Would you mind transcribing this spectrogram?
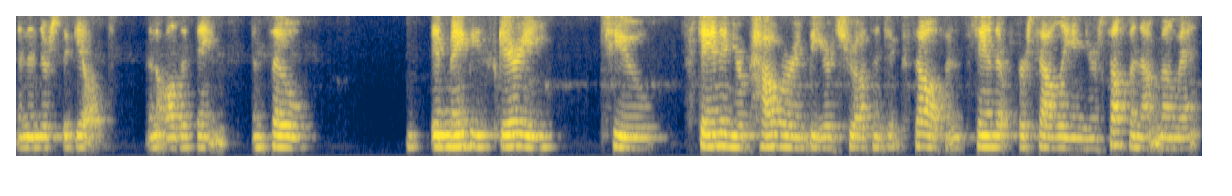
and then there's the guilt, and all the things. And so it may be scary to stand in your power and be your true authentic self and stand up for Sally and yourself in that moment.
